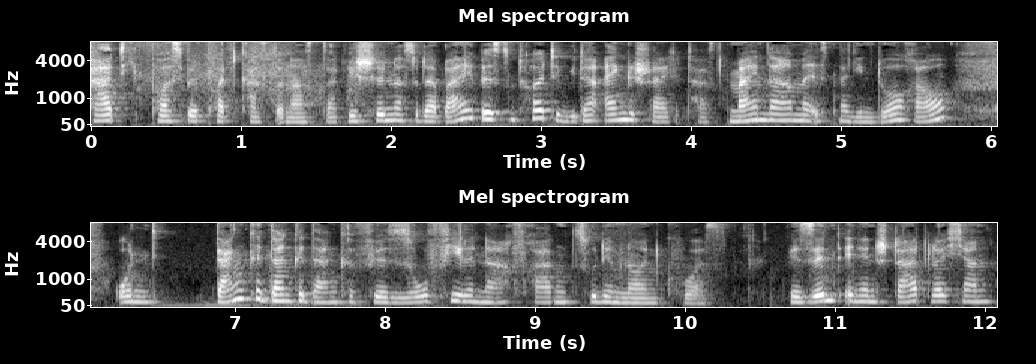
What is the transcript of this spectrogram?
Party Possible Podcast Donnerstag. Wie schön, dass du dabei bist und heute wieder eingeschaltet hast. Mein Name ist Nadine Dorau und danke, danke, danke für so viele Nachfragen zu dem neuen Kurs. Wir sind in den Startlöchern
